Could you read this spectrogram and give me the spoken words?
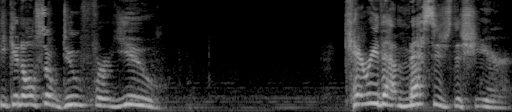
he can also do for you. Carry that message this year.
